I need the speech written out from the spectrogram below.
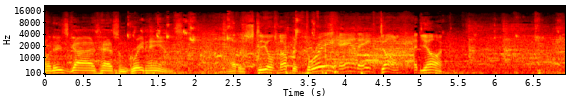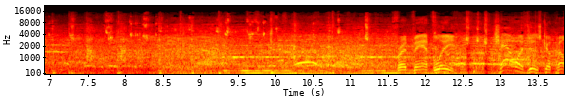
Well, these guys have some great hands. That is steal number three and a dunk at Young. Fred VanVleet challenges Capela.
